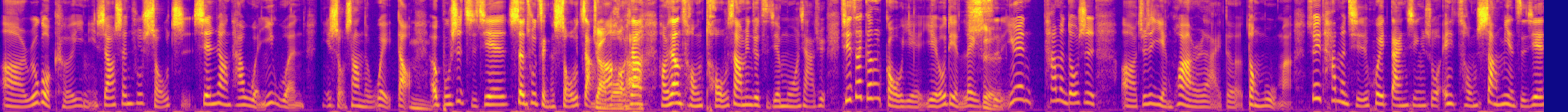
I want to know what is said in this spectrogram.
呃，如果可以，你是要伸出手指，先让它闻一闻你手上的味道，嗯、而不是直接伸出整个手掌，然后好像好像从头上面就直接摸下去。其实这跟狗也也有点类似，因为它们都是呃，就是演化而来的动物嘛，所以它们其实会担心说，哎，从上面直接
